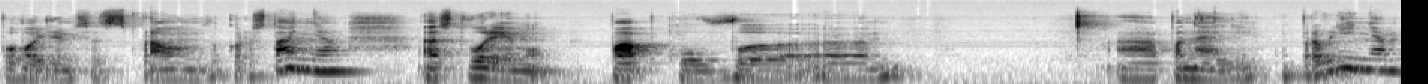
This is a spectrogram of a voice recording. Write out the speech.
погоджуємося з правом використання, створюємо папку в панелі управління.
